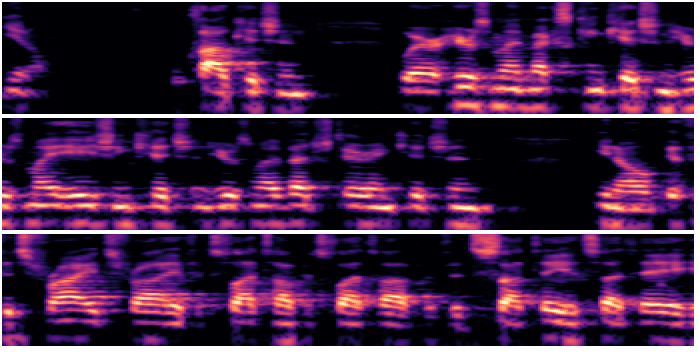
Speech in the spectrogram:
you know, cloud kitchen, where here's my Mexican kitchen, here's my Asian kitchen, here's my vegetarian kitchen. You know, if it's fry, it's fry. If it's flat top, it's flat top. If it's saute, it's saute.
